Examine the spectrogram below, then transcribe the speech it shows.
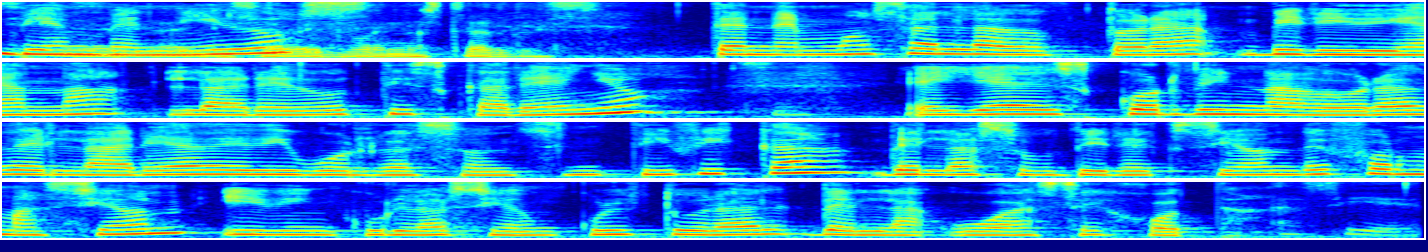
Bienvenidos. buenas tardes. Tenemos a la doctora Viridiana Laredo Tiscareño. Ella es coordinadora del área de divulgación científica de la Subdirección de Formación y Vinculación Cultural de la UACJ. Así es,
